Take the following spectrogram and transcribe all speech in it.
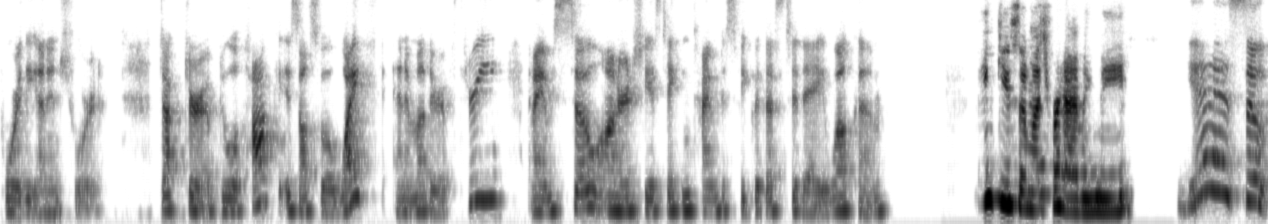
for the uninsured. Dr. Abdul Haqq is also a wife and a mother of three, and I am so honored she is taking time to speak with us today. Welcome. Thank you so much for having me. Yes. So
